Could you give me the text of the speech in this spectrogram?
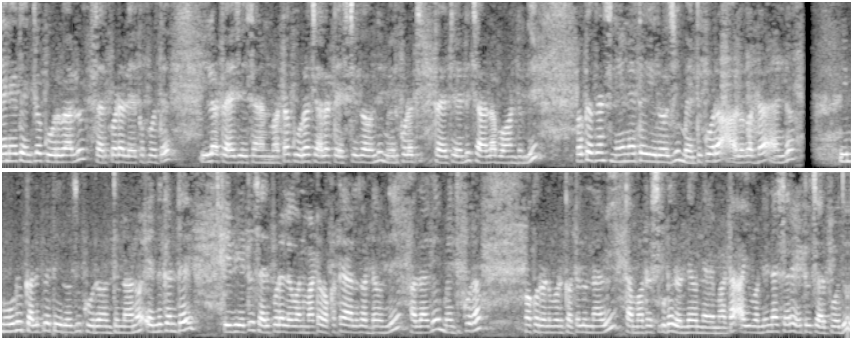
నేనైతే ఇంట్లో కూరగాయలు సరిపడా లేకపోతే ఇలా ట్రై చేశాను అనమాట కూర చాలా టేస్టీగా ఉంది. మీరు కూడా ట్రై చేయండి. చాలా బాగుంటుంది. ఓకే ఫ్రెండ్స్ నేనైతే ఈరోజు మెంతి కూర ఆలుగడ్డ అండ్ ఈ మూడు కలిపి ఈరోజు కూర వండుతున్నాను ఎందుకంటే ఇవి అయితే సరిపడలేవు అనమాట ఒకటే ఆలుగడ్డ ఉంది. అలాగే మెంతి కూర ఒక రెండు మూడు కట్టలు ఉన్నాయి. టమాటోస్ కూడా రెండే ఉన్నాయి అన్నమాట అవి వండినా సరే ఎటు సరిపోదు.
